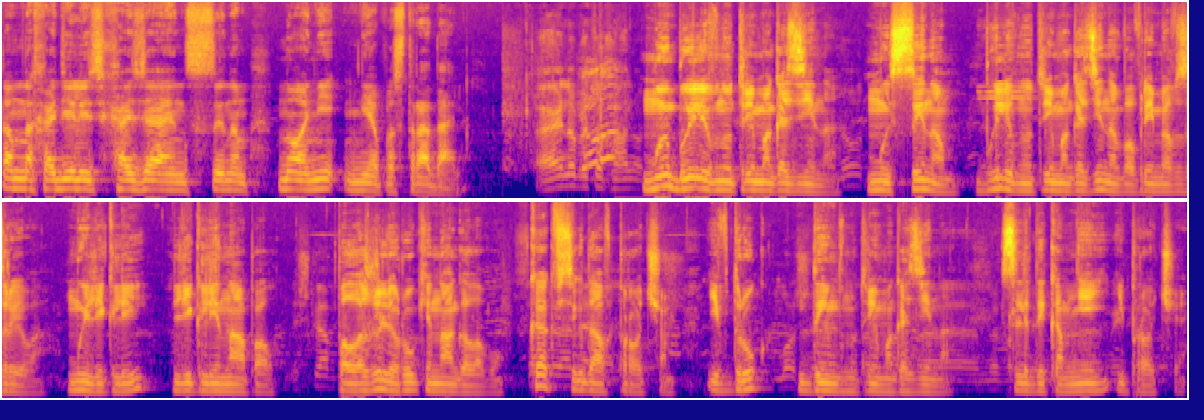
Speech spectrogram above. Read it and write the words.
Там находились хозяин с сыном, но они не пострадали. Мы были внутри магазина. Мы с сыном были внутри магазина во время взрыва. Мы легли, легли на пол, положили руки на голову, как всегда, впрочем. И вдруг дым внутри магазина, следы камней и прочее.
